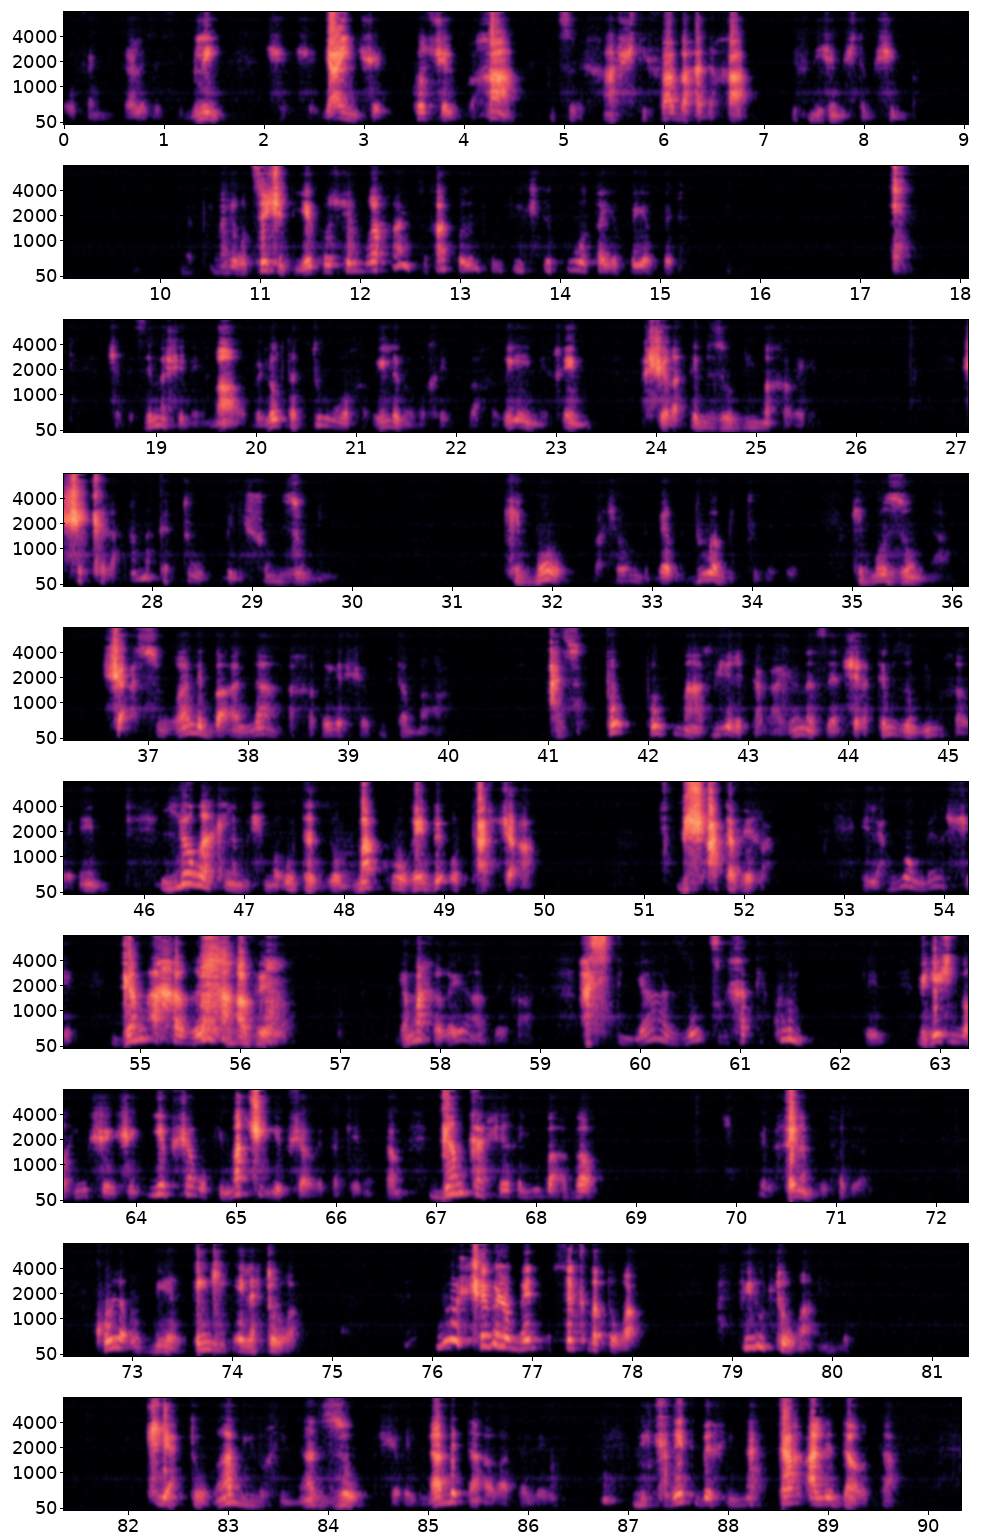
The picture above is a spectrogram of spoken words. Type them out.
באופן נקרא לזה סמלי, שיין של כוס של ברכה צריכה שטיפה והדחה לפני שמשתמשים בה. אני רוצה שתהיה כוס של ברכה היא צריכה קודם כל שישטפו אותה יפה יפה. זה מה שנאמר, ולא תטורו אחרי לבבכם ואחרי עיניכם אשר אתם זונים אחריהם. שקראם הכתוב בלשון זונים, כמו, ועכשיו הוא מדבר, מדוע הביטוי הזה, כמו זונה, שאסורה לבעלה אחרי אשר הוא טמאה. אז פה, פה מעביר את הרעיון הזה, אשר אתם זונים אחריהם, לא רק למשמעות הזו, מה קורה באותה שעה, בשעת עבירה, אלא הוא אומר שגם אחרי העבירה, גם אחרי העבירה, הסטייה הזו צריכה תיקון, כן? ויש דברים ש, שאי אפשר או כמעט שאי אפשר לתקן אותם, גם כאשר היו בעבר. ולכן אמרו חז"ל, כל האומר אין לי אלא תורה הוא יושב ולומד, עוסק בתורה. אפילו תורה. כי התורה בבחינה זו, אשר אינה בטהרת הלב, נקראת בחינת תרא לדרתא,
